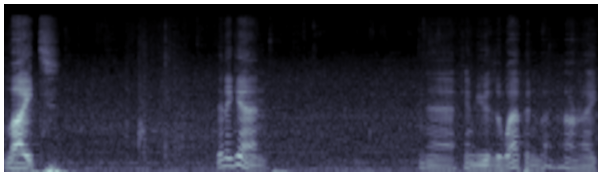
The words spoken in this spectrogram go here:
Light! Then again... Nah, can use the weapon, but alright.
